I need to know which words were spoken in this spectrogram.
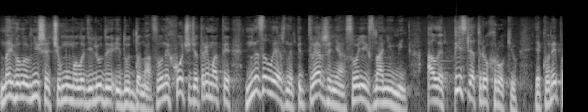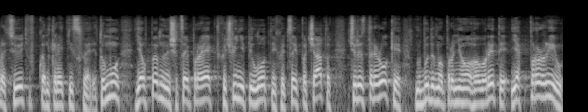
найголовніше, чому молоді люди йдуть до нас. Вони хочуть отримати незалежне підтвердження своїх знань і вмінь, але після трьох років, як вони працюють в конкретній сфері. Тому я впевнений, що цей проект, хоч він і пілотний, хоч цей початок, через три роки ми будемо про нього говорити як прорив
